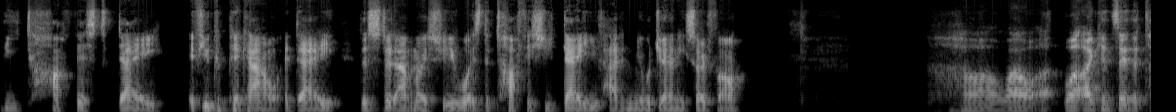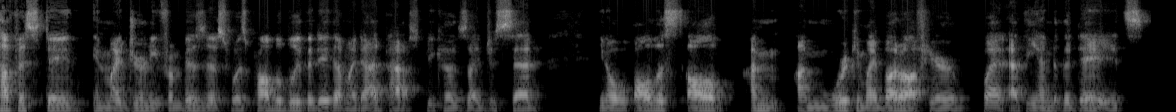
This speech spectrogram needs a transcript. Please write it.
the toughest day? If you could pick out a day that stood out most for you, what is the toughest day you've had in your journey so far? Oh, wow. Uh, well, I could say the toughest day in my journey from business was probably the day that my dad passed because I just said, you know, all this all I'm I'm working my butt off here, but at the end of the day, it's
